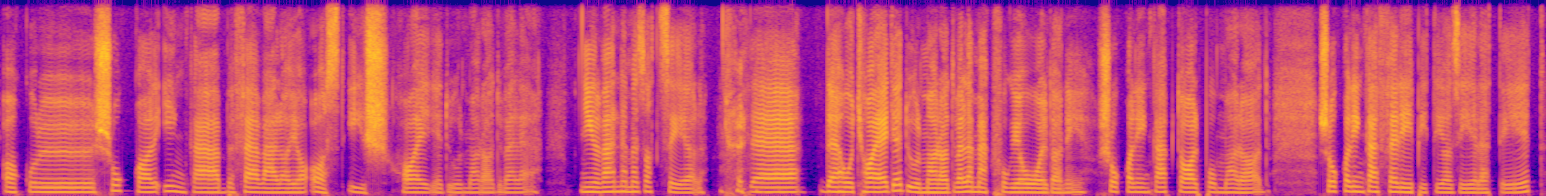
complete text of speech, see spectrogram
akkor ő sokkal inkább felvállalja azt is, ha egyedül marad vele. Nyilván nem ez a cél, de, de hogyha egyedül marad vele, meg fogja oldani. Sokkal inkább talpon marad, sokkal inkább felépíti az életét,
